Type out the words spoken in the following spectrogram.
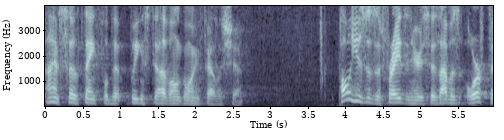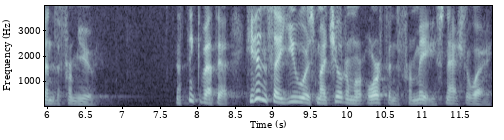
I am so thankful that we can still have ongoing fellowship. Paul uses a phrase in here. He says, I was orphaned from you. Now think about that. He didn't say, You as my children were orphaned from me, snatched away.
